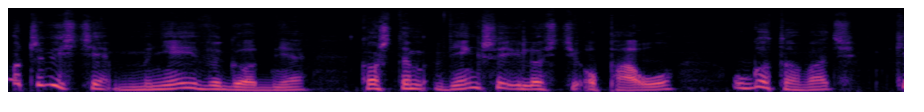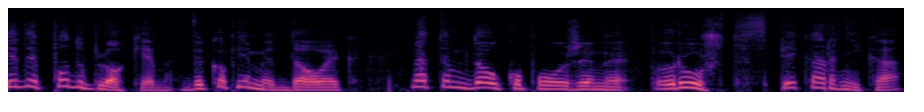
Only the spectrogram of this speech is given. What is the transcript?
oczywiście mniej wygodnie, kosztem większej ilości opału, ugotować, kiedy pod blokiem wykopiemy dołek, na tym dołku położymy ruszt z piekarnika,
